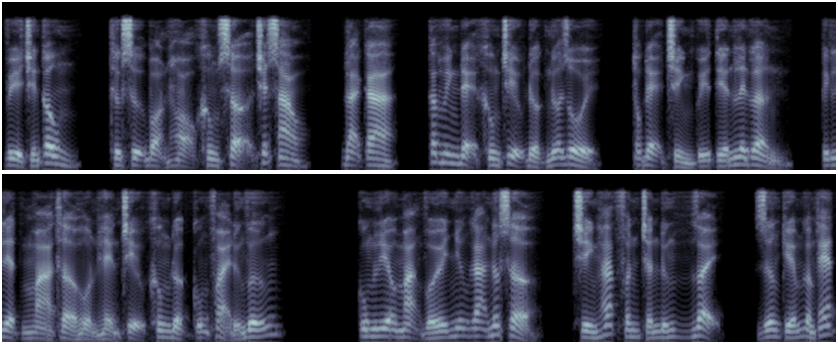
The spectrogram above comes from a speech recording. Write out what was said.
vì chiến công, thực sự bọn họ không sợ chết sao? Đại ca, các minh đệ không chịu được nữa rồi, tộc đệ trình quý tiến lên gần, kịch liệt mà thở hổn hển chịu không được cũng phải đứng vững. Cùng liệu mạng với những gã nước sở, trình hắc phân chấn đứng dậy, dương kiếm gầm thét,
